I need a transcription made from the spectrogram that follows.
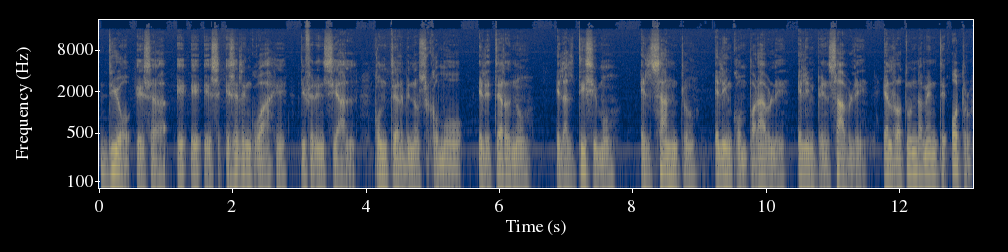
dio esa, e, e, ese lenguaje diferencial con términos como el eterno, el altísimo, el santo, el incomparable, el impensable, el rotundamente otro,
